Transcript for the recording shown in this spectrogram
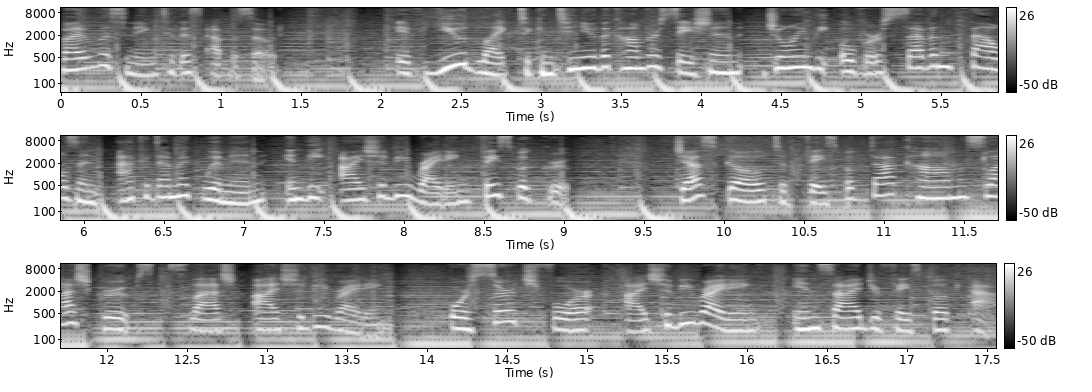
by listening to this episode. If you'd like to continue the conversation, join the over 7,000 academic women in the I Should Be Writing Facebook group. Just go to facebook.com slash groups slash I Should Be Writing or search for I Should Be Writing inside your Facebook app.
